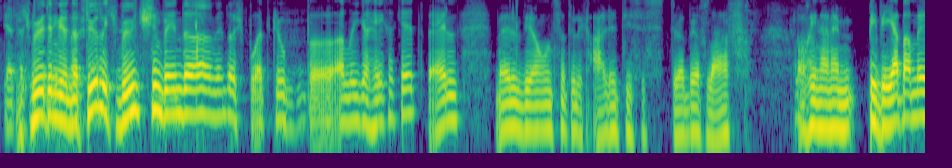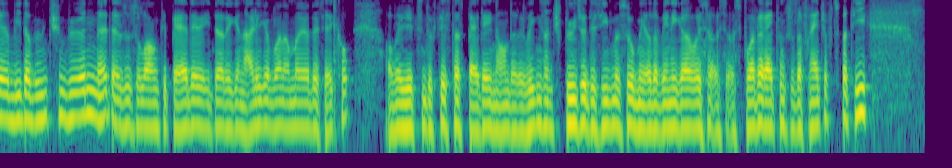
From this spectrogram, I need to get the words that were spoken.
Ja, ich würde mir natürlich wünschen, wenn der, wenn der Sportclub mhm. eine Liga höher geht, weil weil wir uns natürlich alle dieses Derby of Love auch in einem Bewerber mal wieder wünschen würden. Nicht? Also solange die beide in der Regionalliga waren, haben wir ja das eh gehabt. Aber jetzt durch das, dass beide in andere Ligen sind, spielen sie das immer so mehr oder weniger als, als, als Vorbereitungs- oder Freundschaftspartie.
